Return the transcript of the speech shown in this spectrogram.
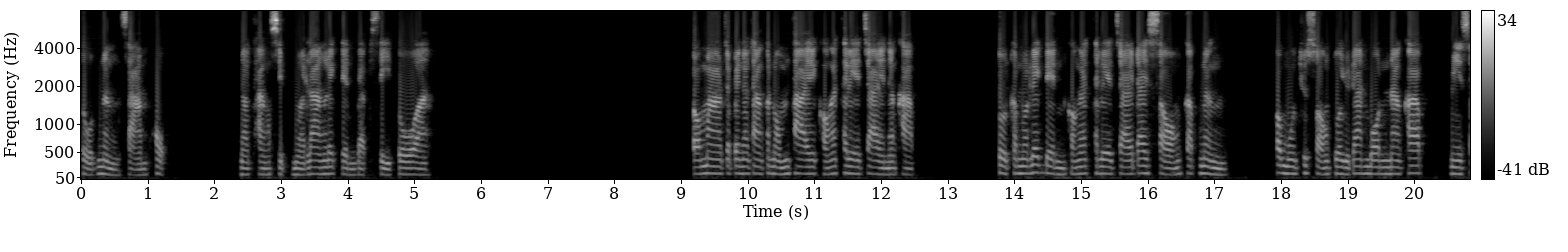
สูตรหนึ่งสามหกแนวทางสิบหน่วยล่างเลขเด่นแบบสี่ตัว ต่อมาจะเป็นแนวทางขนมไทยของแอดทะเลใจนะครับ สูตรคำนวณเลขเด่นของแอดทะเลใจได้ 2 กับ 1 ข้อมูลชุด 2 ตัวอยู่ด้านบนนะครับ มี 2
